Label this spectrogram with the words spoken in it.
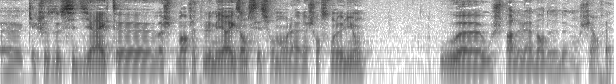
euh, quelque chose d'aussi direct. Bah, en fait, le meilleur exemple, c'est sûrement la, chanson Le Lion, où, où je parle de la mort de, mon chien, en fait.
